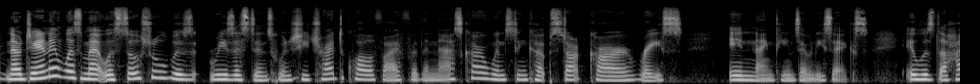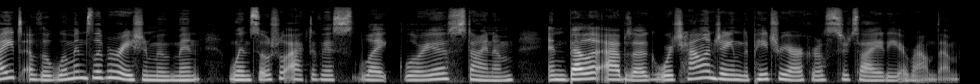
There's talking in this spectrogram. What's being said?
Now, Janet was met with social res- resistance when she tried to qualify for the NASCAR Winston Cup stock car race in 1976. It was the height of the women's liberation movement when social activists like Gloria Steinem and Bella Abzug were challenging the patriarchal society around them.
